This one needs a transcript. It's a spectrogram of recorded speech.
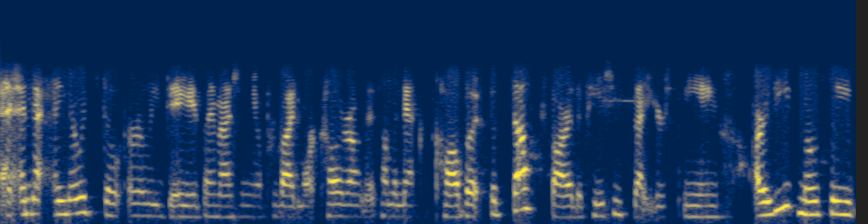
And I know it's still early days. I imagine you'll provide more color on this on the next call. But, but thus far, the patients that you're seeing, are these mostly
